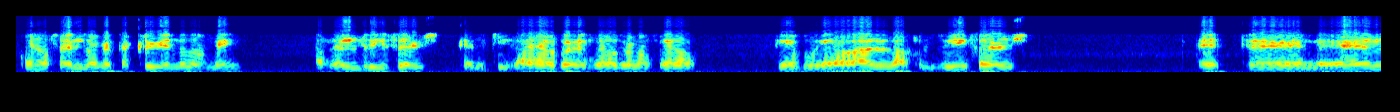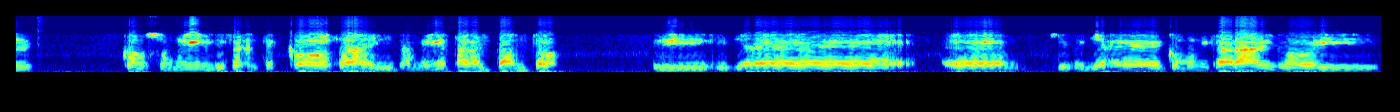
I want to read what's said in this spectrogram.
conocer lo que está escribiendo también hacer el research que quizás es otro, ese otro consejo que pudiera dar hacer research este leer consumir diferentes cosas y también estar al tanto y si quiere eh, si se quiere comunicar algo y,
